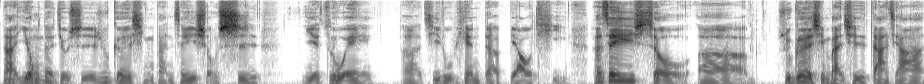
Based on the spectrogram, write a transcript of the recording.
那用的就是《如歌的行版》这一首诗，也作为呃纪录片的标题。那这一首呃《如歌的行版》，其实大家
